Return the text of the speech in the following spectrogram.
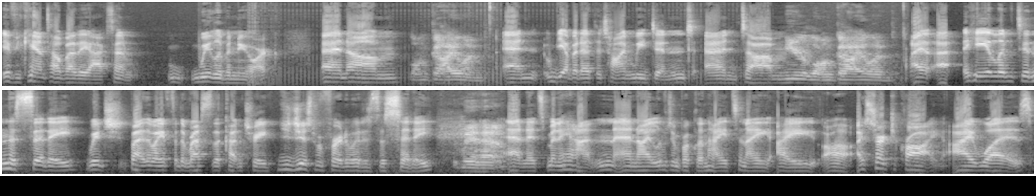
if you can't tell by the accent, we live in New York, and um, Long Island and yeah, but at the time we didn't, and um, near Long Island I, I, he lived in the city, which, by the way, for the rest of the country, you just refer to it as the city, Manhattan and it's Manhattan. And I lived in Brooklyn Heights, and I, I, uh, I started to cry. I was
